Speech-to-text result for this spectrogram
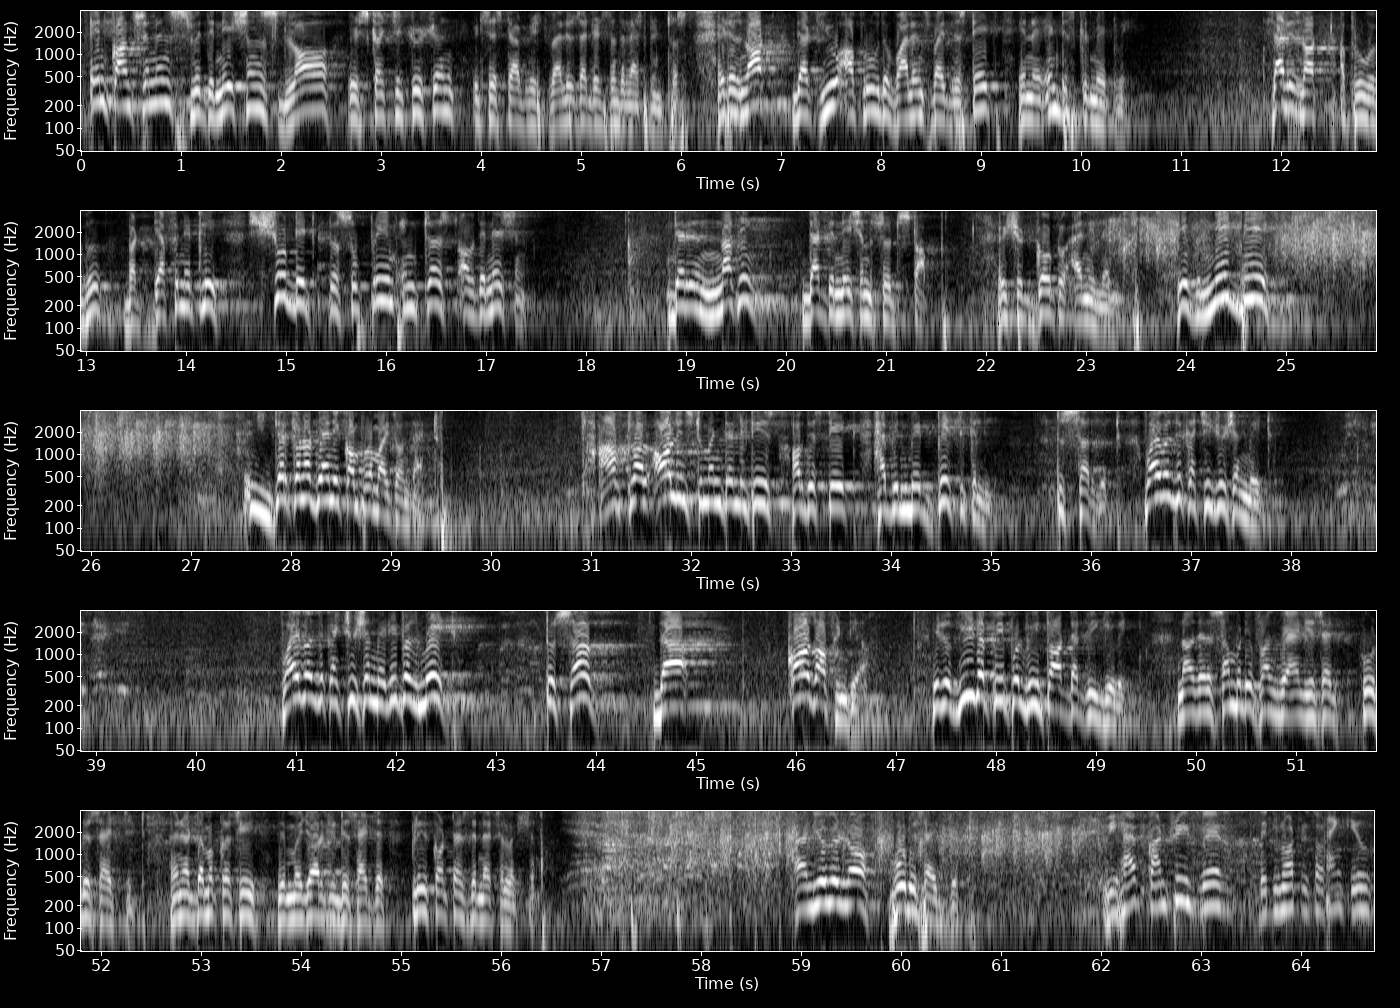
in consonance with the nation's law, its constitution, its established values, and its international interest. It is not that you approve the violence by the state in an indiscriminate way. That is not approvable, but definitely should it the supreme interest of the nation, there is nothing that the nation should stop. It should go to any length. If need be, there cannot be any compromise on that. After all, all instrumentalities of the state have been made basically to serve it. Why was the constitution made? Why was the constitution made? It was made to serve the cause of India. It was we the people we thought that we give it. Now there is somebody from behind, he said, who decides it? In a democracy, the majority decides it. Please contest the next election. And you will know who decides it. We have countries where they do not resort. Thank you.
